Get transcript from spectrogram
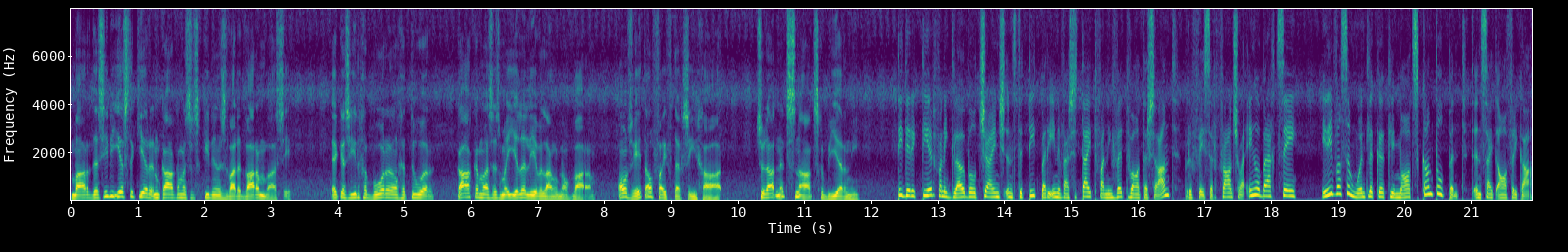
maar dis nie die eerste keer in Kakamas geskiedenis wat dit warm was nie. Ek is hier gebore en getoer. Kakamas is my hele lewe lank nog warm. Ons het al 50s hier gehad. So dat niks snaaks gebeur nie. Die direkteur van die Global Change Institute by die Universiteit van die Witwatersrand, professor François Engelbrecht sê, Hierdie was 'n moontlike klimaatskantelpunt in Suid-Afrika.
